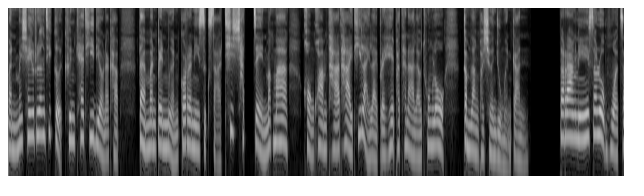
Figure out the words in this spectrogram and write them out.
มันไม่ใช่เรื่องที่เกิดขึ้นแค่ที่เดียวนะครับ แต่มันเป็นเหมือนกรณีศึกษาที่ชัดเจนมากๆ ของความท้าทายที่หลาย ๆ ประเทศพัฒนาแล้วทั่วโลกกำลังเผชิญอยู่เหมือนกัน ตารางนี้สรุปหัวใจ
